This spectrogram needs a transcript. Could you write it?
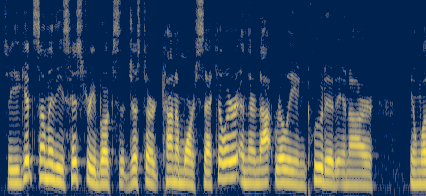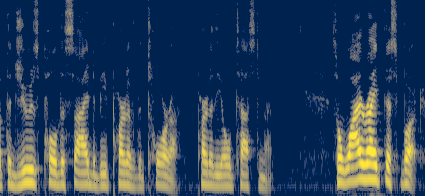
So you get some of these history books that just are kind of more secular and they're not really included in our in what the Jews pulled aside to be part of the Torah, part of the Old Testament. So why write this book?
